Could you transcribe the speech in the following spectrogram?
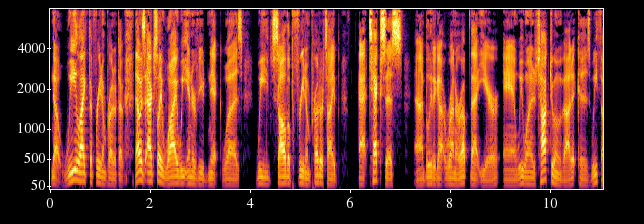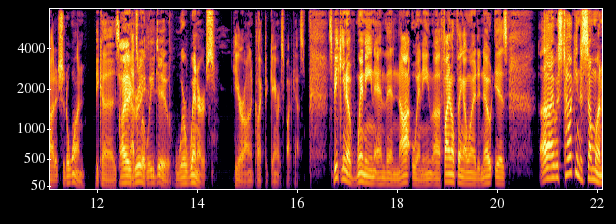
no, we like the freedom prototype. That was actually why we interviewed Nick was we saw the freedom prototype at Texas and I believe it got runner up that year. And we wanted to talk to him about it because we thought it should have won because I that's agree. what we do. We're winners here on Eclectic Gamers podcast. Speaking of winning and then not winning, uh, final thing I wanted to note is uh, I was talking to someone,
